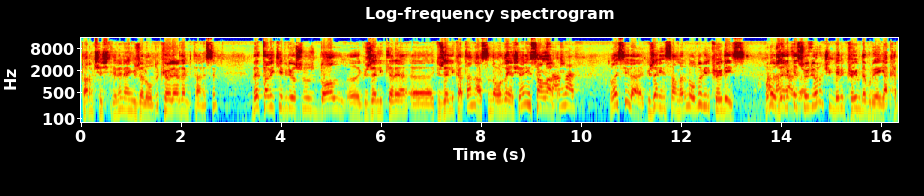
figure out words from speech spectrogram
tarım çeşitliliğinin en güzel olduğu köylerden bir tanesi. Ve tabii ki biliyorsunuz doğal e, güzelliklere e, güzellik katan aslında orada yaşayan insanlardır. İnsanlar. Dolayısıyla güzel insanların olduğu bir köydeyiz. Bunu Allah özellikle olsun. söylüyorum çünkü benim köyüm de buraya yakın.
